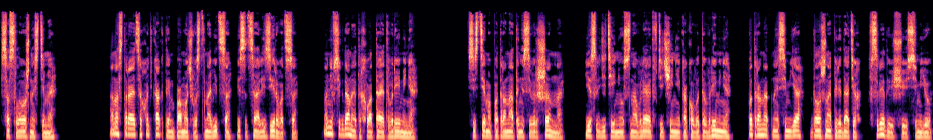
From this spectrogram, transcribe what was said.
со сложностями. Она старается хоть как-то им помочь восстановиться и социализироваться, но не всегда на это хватает времени. Система патроната несовершенна. Если детей не усыновляют в течение какого-то времени, патронатная семья должна передать их в следующую семью.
